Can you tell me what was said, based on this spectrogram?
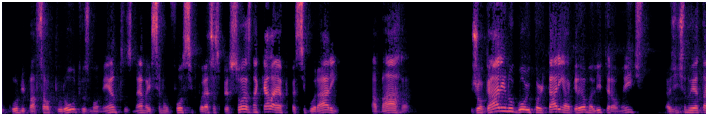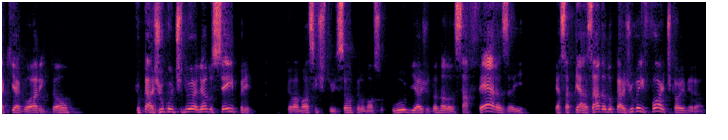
o clube passava por outros momentos, né? Mas se não fosse por essas pessoas naquela época segurarem a barra jogarem no gol e cortarem a grama, literalmente, a gente não ia estar aqui agora. Então, que o Caju continue olhando sempre pela nossa instituição, pelo nosso clube, ajudando a lançar feras aí. Essa piazada do Caju vem forte, Cauê Miranda.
